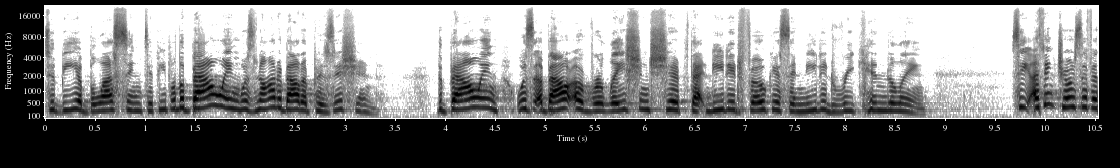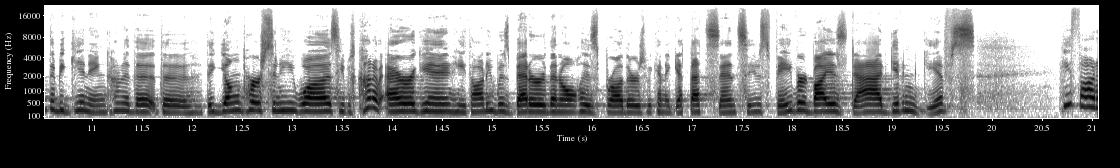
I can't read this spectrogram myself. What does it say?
to be a blessing to people. The bowing was not about a position. The bowing was about a relationship that needed focus and needed rekindling. See, I think Joseph at the beginning, kind of the, the, the young person he was, he was kind of arrogant. He thought he was better than all his brothers. We kind of get that sense. He was favored by his dad, given gifts. He thought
